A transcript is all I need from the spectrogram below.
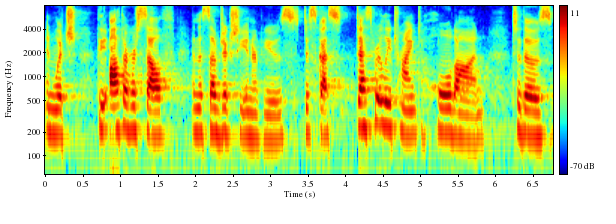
in which the author herself and the subject she interviews discuss desperately trying to hold on to those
